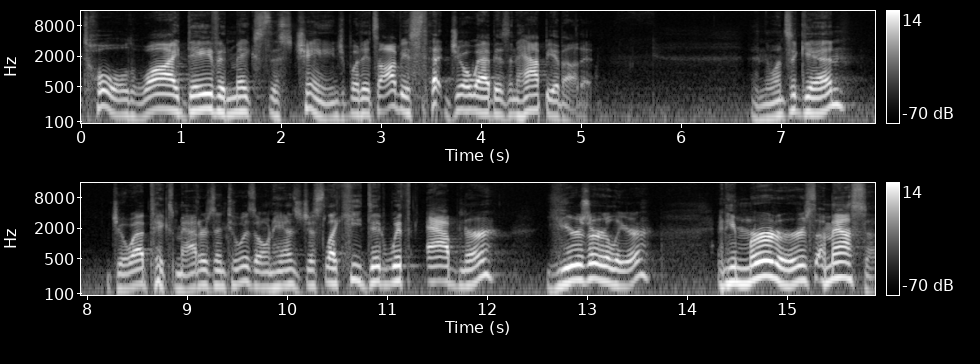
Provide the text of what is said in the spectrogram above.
told why David makes this change, but it's obvious that Joab isn't happy about it. And once again, Joab takes matters into his own hands, just like he did with Abner years earlier and he murders Amasa.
